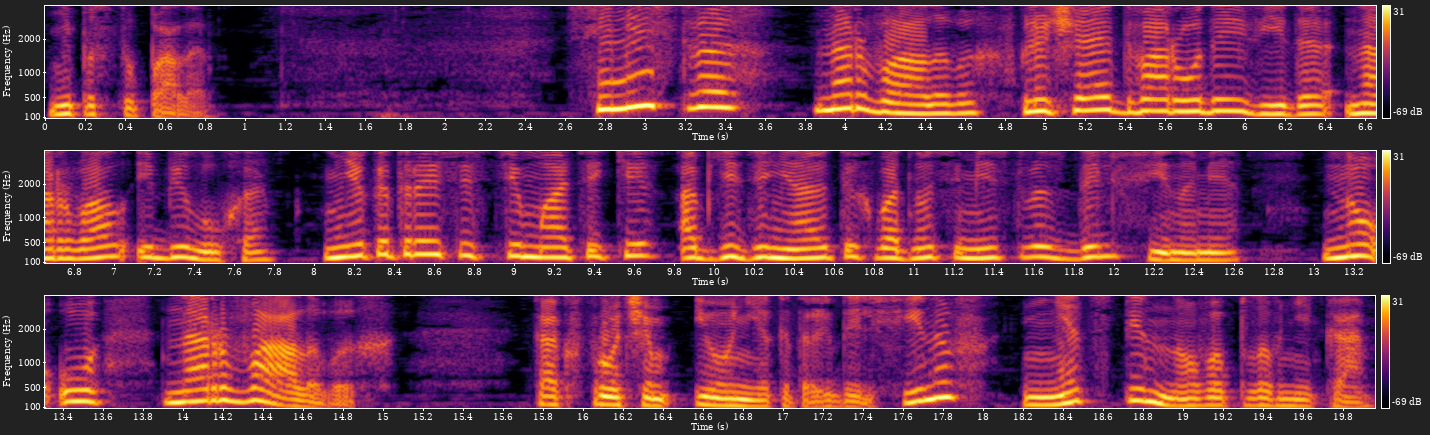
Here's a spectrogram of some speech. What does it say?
не поступало. Семейство нарваловых включает два рода и вида – нарвал и белуха. Некоторые систематики объединяют их в одно семейство с дельфинами, но у нарваловых, как, впрочем, и у некоторых дельфинов, нет спинного плавника.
